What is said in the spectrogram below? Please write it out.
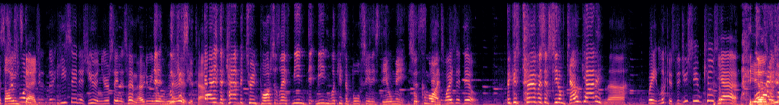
Simon's wanted dead. to- he's saying it's you and you're saying it's him. How do we know who it Lucas, is? Gary, there can't be two imposters left. Me and me and Lucas are both saying it's Dale, mate. So Just- come on. Why is it Dale? Because two of us have seen him kill Gary. Nah. Wait, Lucas, did you see him kill someone? Yeah. Yeah. What was I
